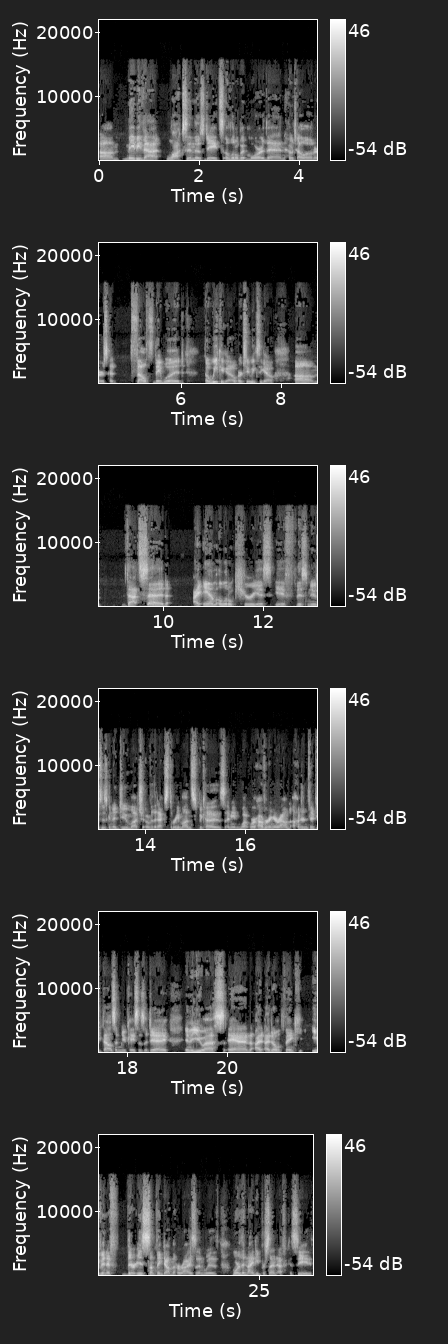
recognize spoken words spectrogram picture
um, maybe that locks in those dates a little bit more than hotel owners had felt they would a week ago or two weeks ago. Um, that said, I am a little curious if this news is going to do much over the next three months because, I mean, what we're hovering around 150,000 new cases a day in the US. And I, I, don't think, even if there is something down the horizon with more than 90% efficacy,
